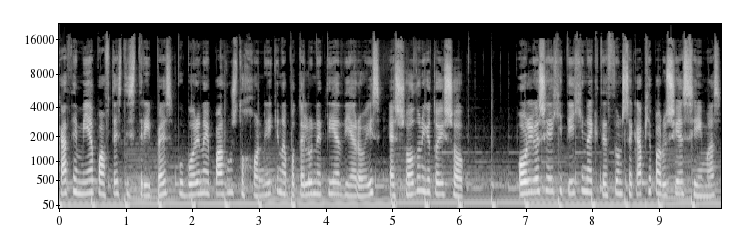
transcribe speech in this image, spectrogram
κάθε μία από αυτές τις τρύπες που μπορεί να υπάρχουν στο χωνί και να αποτελούν αιτία διαρροής εσόδων για το e-shop. Όλοι όσοι έχει τύχει να εκτεθούν σε κάποια παρουσίασή μας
